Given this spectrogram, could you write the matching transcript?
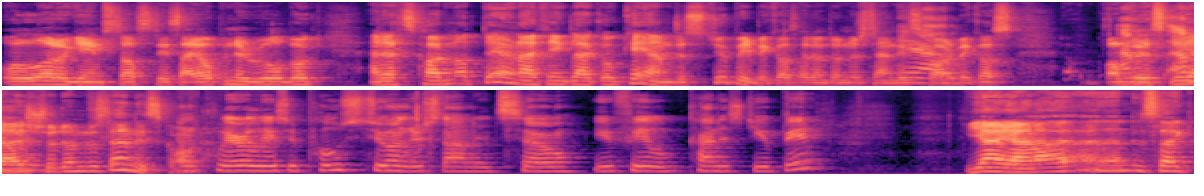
A lot of games does this. I open the rule book and that's card not there, and I think like, okay, I'm just stupid because I don't understand this Yeah. card because obviously I'm- I should understand this card. I'm clearly supposed to understand it, so you feel kind of stupid. Yeah, yeah, and, I, and it's like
